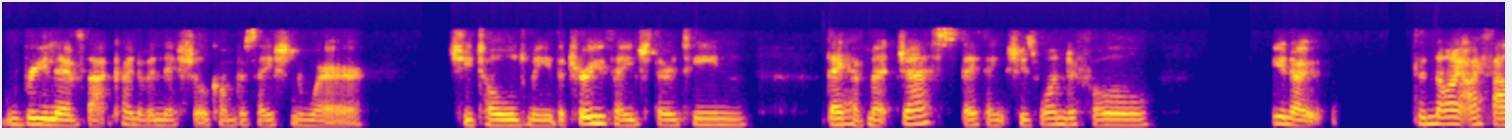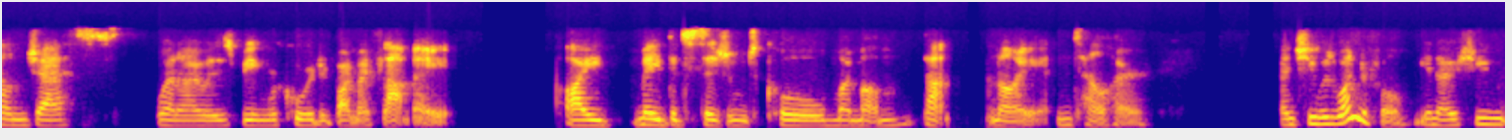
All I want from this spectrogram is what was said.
relive that kind of initial conversation where she told me the truth, age 13. They have met Jess, they think she's wonderful you know, the night I found Jess when I was being recorded by my flatmate, I made the decision to call my mum that night and tell her. And she was wonderful. You know, she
